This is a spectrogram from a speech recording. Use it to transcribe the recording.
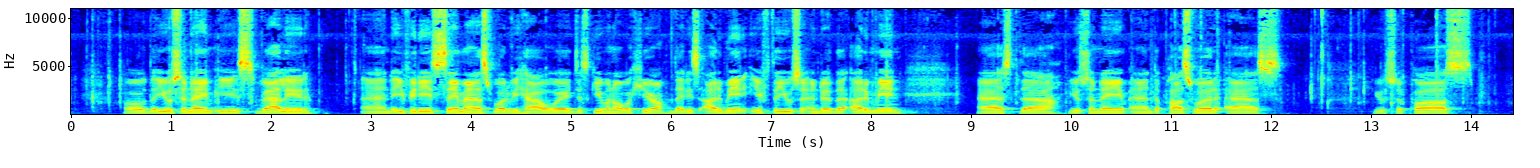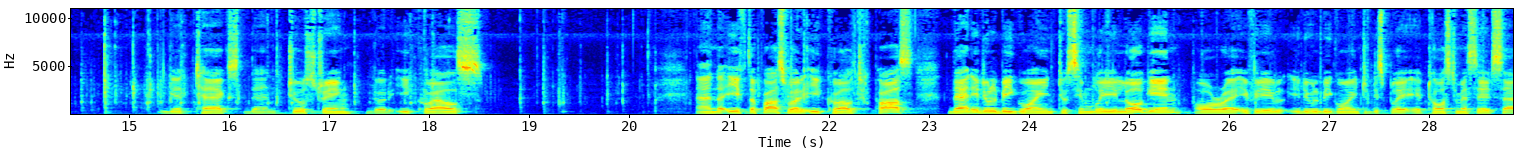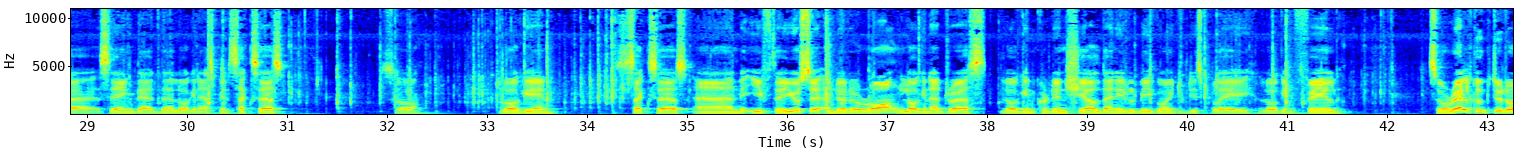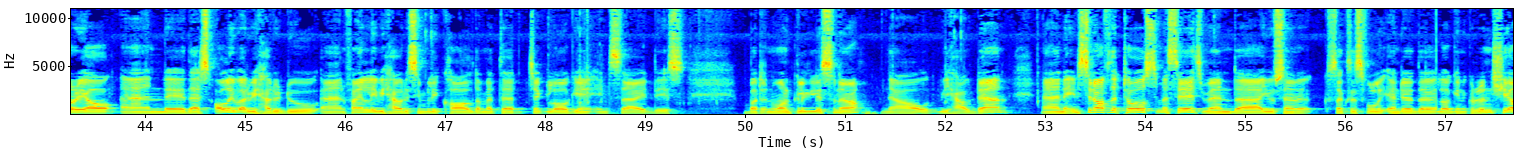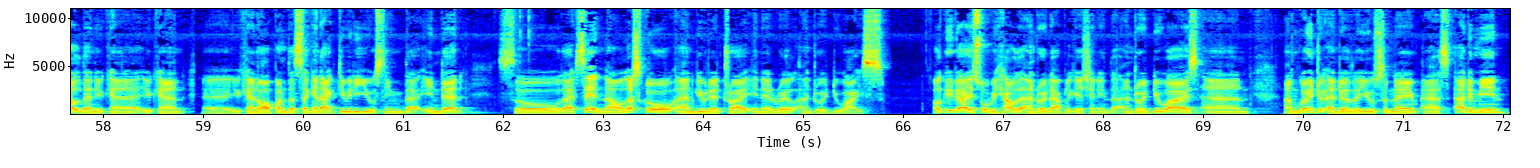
or the username is valid and if it is same as what we have uh, just given over here that is admin. If the user enter the admin as the username and the password as user pass get text then toString dot equals. And if the password equal to pass then it will be going to simply login or uh, if it will, it will be going to display a toast message uh, saying that the login has been success. So login success. And if the user entered a wrong login address login credential then it will be going to display login failed so real quick tutorial and uh, that's all what we have to do. And finally we have to simply call the method check login inside this button. On click listener. Now we have done. And instead of the toast message when the user successfully entered the login credential then you can you can uh, you can open the second activity using the intent. So that's it. Now let's go and give it a try in a real android device. Okay guys so we have the android application in the android device and i'm going to enter the username as admin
